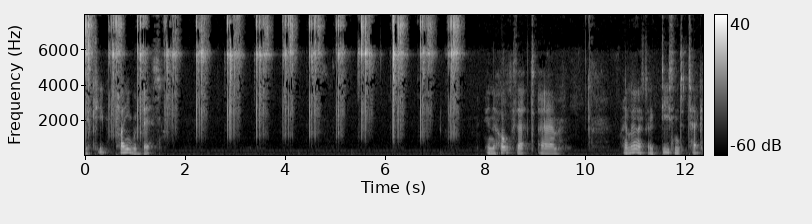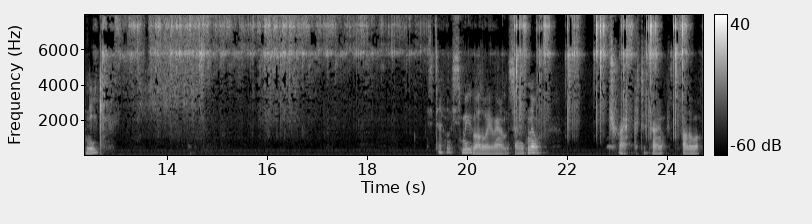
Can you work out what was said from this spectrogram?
is keep playing with this in the hope that um, I learn a, a decent technique it's definitely smooth all the way around so there's no track to try and follow up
